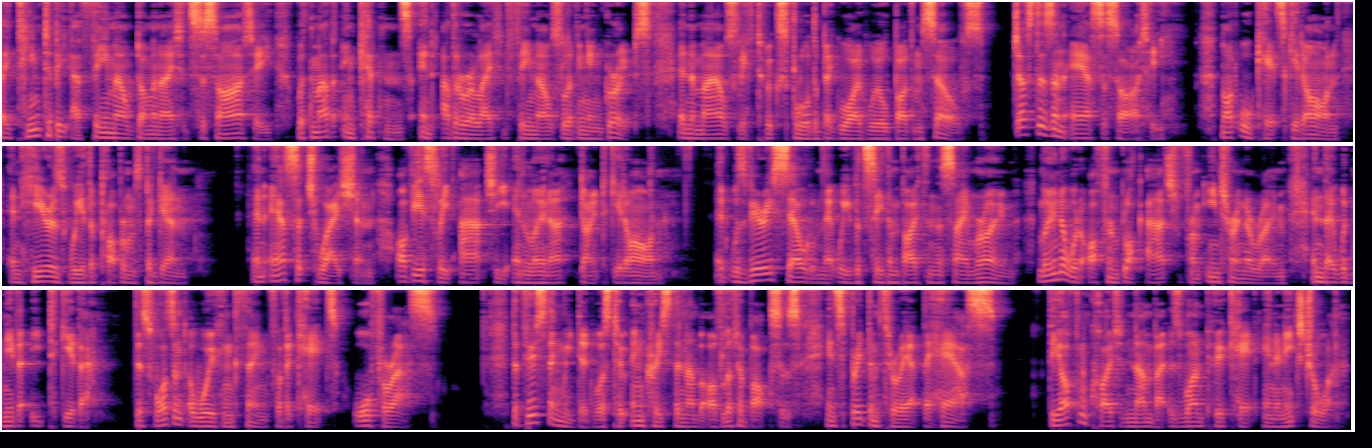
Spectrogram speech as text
They tend to be a female dominated society with mother and kittens and other related females living in groups and the males left to explore the big wide world by themselves. Just as in our society, not all cats get on, and here is where the problems begin. In our situation, obviously Archie and Luna don't get on. It was very seldom that we would see them both in the same room. Luna would often block Archie from entering a room, and they would never eat together. This wasn't a working thing for the cats or for us. The first thing we did was to increase the number of litter boxes and spread them throughout the house. The often quoted number is one per cat and an extra one.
